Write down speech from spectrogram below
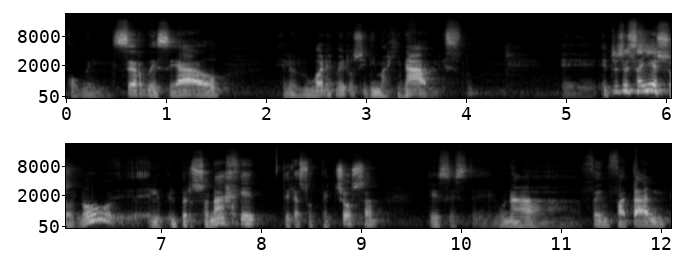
con, el ser deseado en los lugares menos inimaginables. Eh, entonces hay eso, ¿no? El, personaje de la sospechosa, que es este, una femme fatal,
